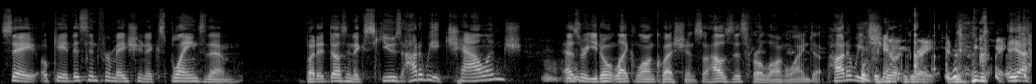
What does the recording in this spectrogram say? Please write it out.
say okay this information explains them but it doesn't excuse how do we challenge Mm-hmm. ezra you don't like long questions so how's this for a long windup how do we You're challenge doing great. You're doing great. yeah.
